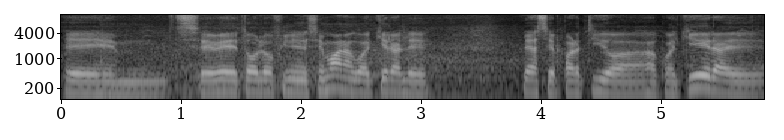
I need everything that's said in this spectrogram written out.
Se ve todos los fines de semana, cualquiera le, le hace partido a, cualquiera, eh,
